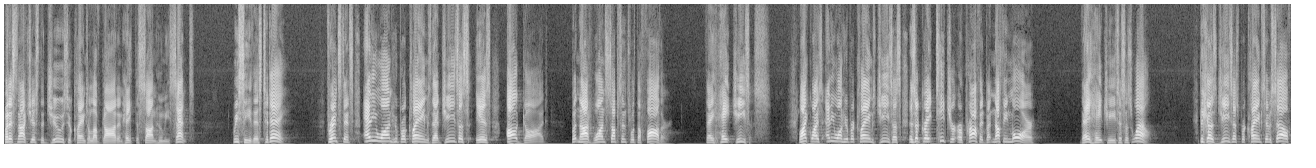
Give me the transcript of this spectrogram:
But it's not just the Jews who claim to love God and hate the Son whom he sent. We see this today. For instance, anyone who proclaims that Jesus is a God, but not one substance with the Father, they hate Jesus. Likewise, anyone who proclaims Jesus is a great teacher or prophet, but nothing more, they hate Jesus as well. Because Jesus proclaims himself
